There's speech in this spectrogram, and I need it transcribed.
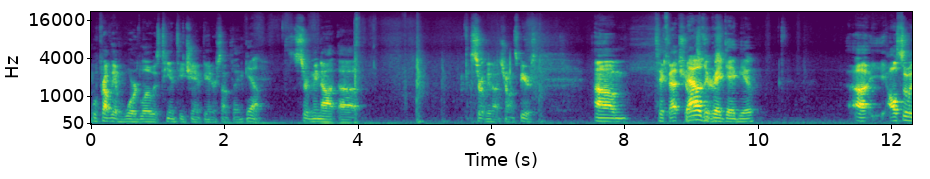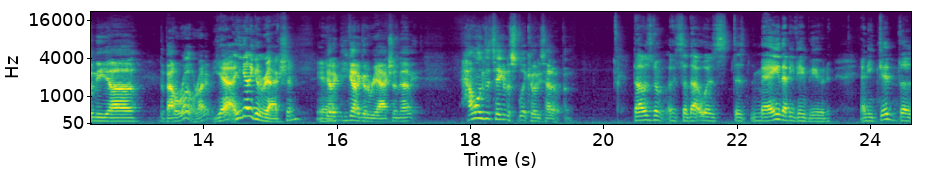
We'll probably have Wardlow as TNT champion or something Yeah. certainly not uh, certainly not Shawn Spears. Um, take that, Shawn. That was Spears. a great debut. Uh, also in the uh, the battle royal, right? Yeah, he got a good reaction. He, Yeah. got a, he got a good reaction. That, how long did it take him to split Cody's head open? That was the so that was the May that he debuted, and he did the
